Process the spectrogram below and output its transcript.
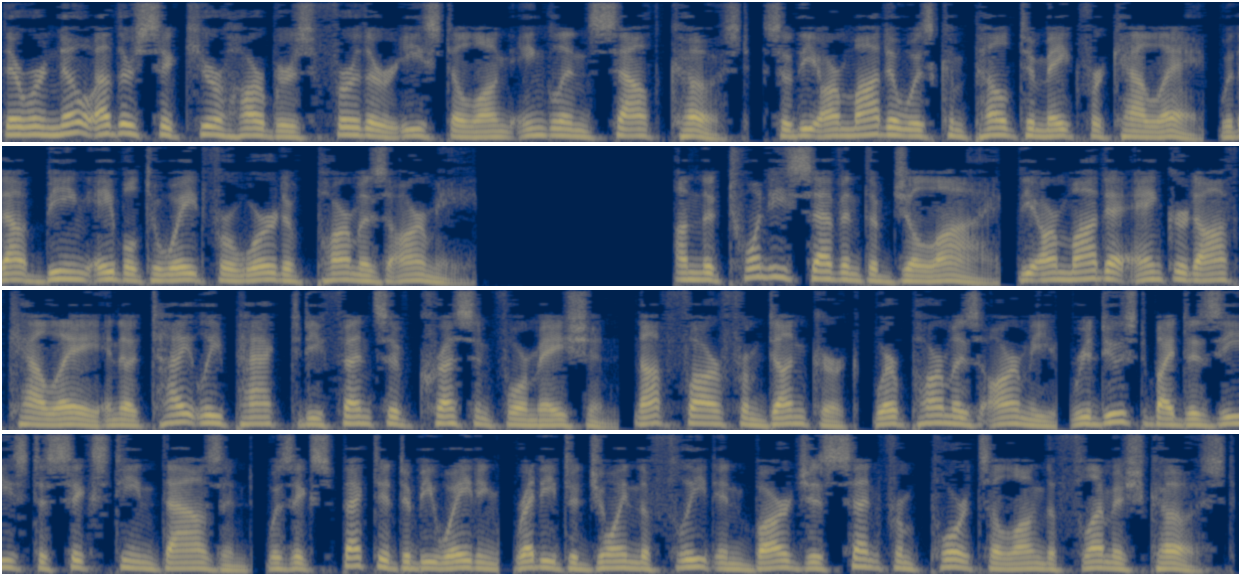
There were no other secure harbours further east along England's south coast, so the Armada was compelled to make for Calais, without being able to wait for word of Parma's army. On 27 July, the Armada anchored off Calais in a tightly packed defensive crescent formation, not far from Dunkirk, where Parma's army, reduced by disease to 16,000, was expected to be waiting, ready to join the fleet in barges sent from ports along the Flemish coast.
